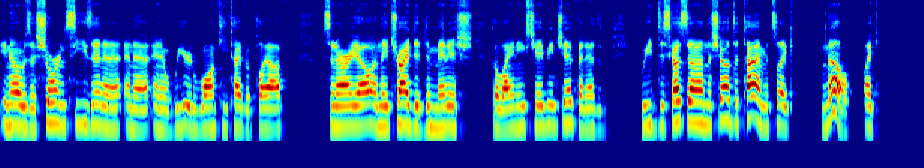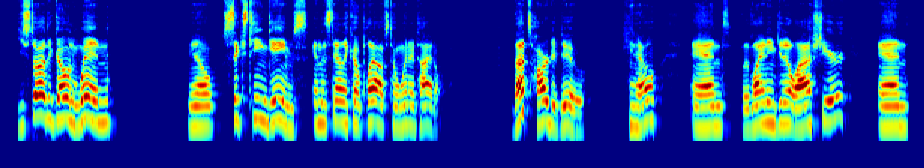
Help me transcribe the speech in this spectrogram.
you know, it was a shortened season and a, and a, and a weird, wonky type of playoff scenario, and they tried to diminish the Lightning's championship. And as we discussed that on the show at the time. It's like, no, like you still had to go and win, you know, 16 games in the Stanley Cup playoffs to win a title. That's hard to do, you know? And the Lightning did it last year, and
